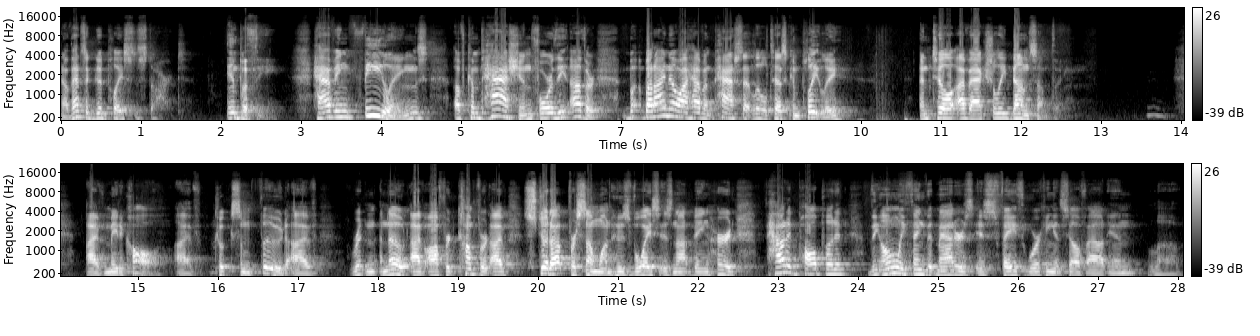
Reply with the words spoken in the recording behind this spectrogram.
Now, that's a good place to start. Empathy, having feelings of compassion for the other. But, but I know I haven't passed that little test completely until I've actually done something. I've made a call, I've cooked some food, I've written a note, I've offered comfort, I've stood up for someone whose voice is not being heard. How did Paul put it? The only thing that matters is faith working itself out in love.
